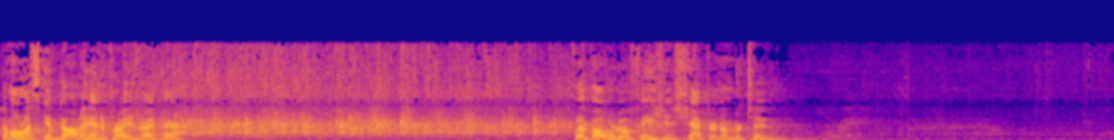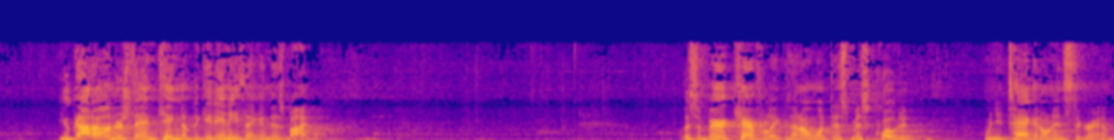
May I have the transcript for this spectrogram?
Come on, let's give God a hand of praise right there. Flip over to Ephesians chapter number two. You got to understand kingdom to get anything in this Bible. Listen very carefully because I don't want this misquoted when you tag it on Instagram.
